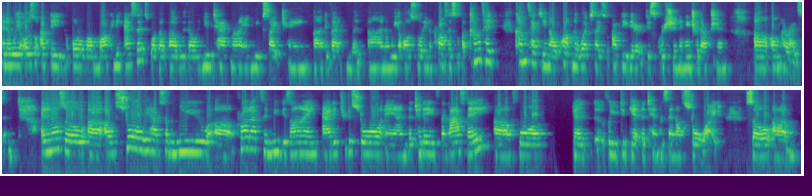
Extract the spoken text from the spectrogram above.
And then we are also updating all of our marketing assets with our, uh, with our new tagline and new sidechain uh, development. Uh, and we are also in the process of contact, contacting our partner websites to update their description and introduction uh, on Horizen. And then also uh, our store, we have some new products and new design added to the store. And today is the last day for for you to get the 10% off store wide. So um,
